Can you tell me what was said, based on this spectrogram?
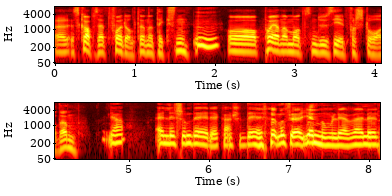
eh, skape seg et forhold til denne teksten. Mm. Og på en eller annen måte, som du sier, forstå den. ja. Eller som dere, kanskje dere, nå sier jeg gjennomleve, eller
